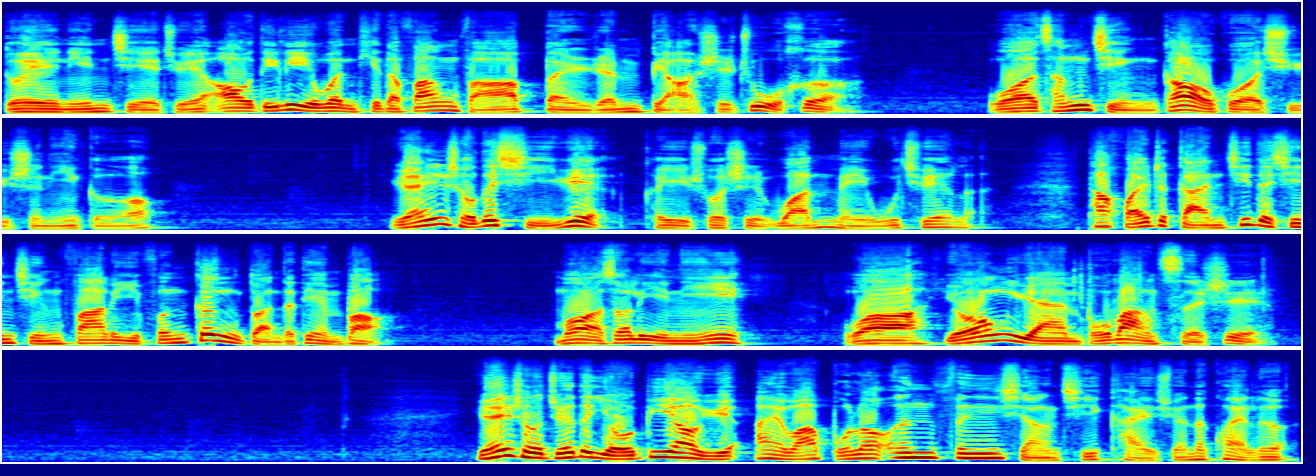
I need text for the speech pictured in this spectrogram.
对您解决奥地利问题的方法，本人表示祝贺。我曾警告过许士尼格。”元首的喜悦可以说是完美无缺了。他怀着感激的心情发了一封更短的电报：“墨索里尼，我永远不忘此事。”元首觉得有必要与艾娃·伯劳恩分享其凯旋的快乐，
